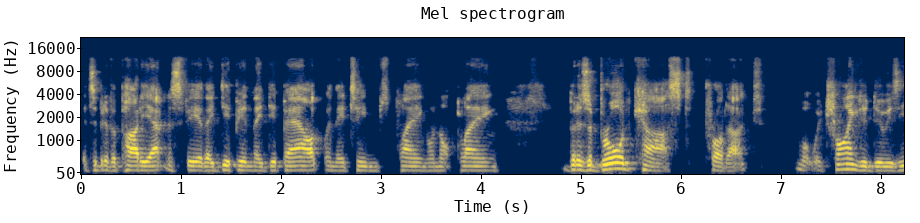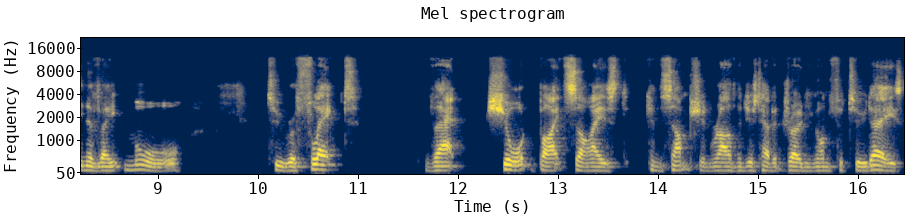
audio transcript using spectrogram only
it's a bit of a party atmosphere. They dip in, they dip out when their team's playing or not playing. But as a broadcast product, what we're trying to do is innovate more to reflect that short, bite sized consumption rather than just have it droning on for two days.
